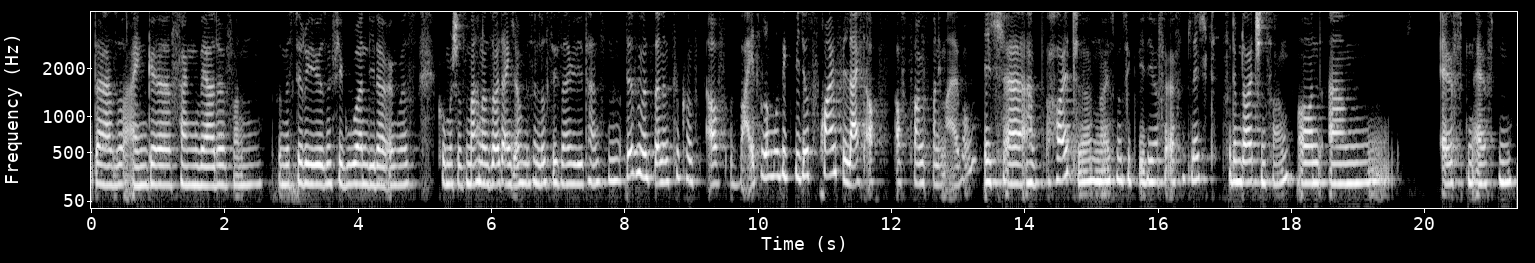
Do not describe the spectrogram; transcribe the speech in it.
da so eingefangen werde von so mysteriösen Figuren, die da irgendwas Komisches machen und sollte eigentlich auch ein bisschen lustig sein, wie die tanzen. Dürfen wir uns dann in Zukunft auf weitere Musikvideos freuen, vielleicht auch auf Songs von dem Album? Ich äh, habe heute ein neues Musikvideo veröffentlicht zu dem deutschen Song und am 11.11. .11.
